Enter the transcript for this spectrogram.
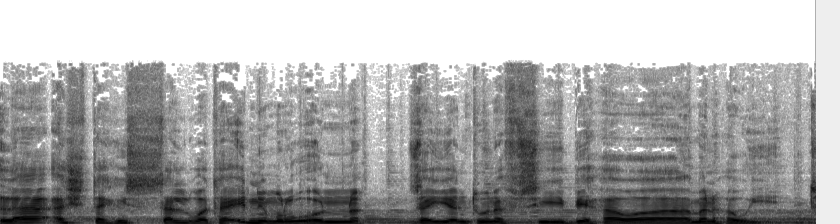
لا أشتهي السلوة إني امرؤ زينت نفسي بهوى من هويت.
